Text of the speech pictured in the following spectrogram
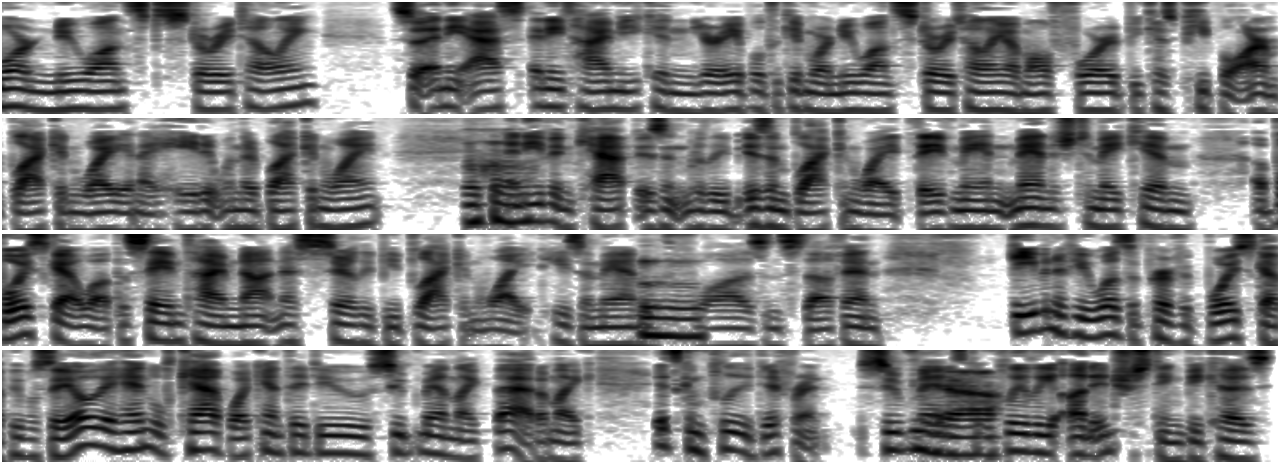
more nuanced storytelling. So any ask anytime you can you're able to give more nuanced storytelling, I'm all for it because people aren't black and white and I hate it when they're black and white. Mm-hmm. And even Cap isn't really isn't black and white. They've man, managed to make him a Boy Scout while at the same time not necessarily be black and white. He's a man with mm-hmm. flaws and stuff. And even if he was a perfect Boy Scout, people say, "Oh, they handled Cap. Why can't they do Superman like that?" I'm like, it's completely different. Superman is completely uninteresting because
